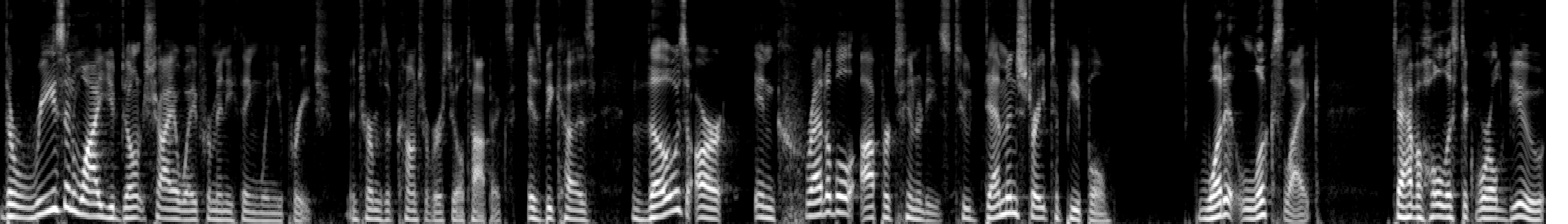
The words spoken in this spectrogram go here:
The reason why you don't shy away from anything when you preach in terms of controversial topics is because those are incredible opportunities to demonstrate to people what it looks like to have a holistic worldview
